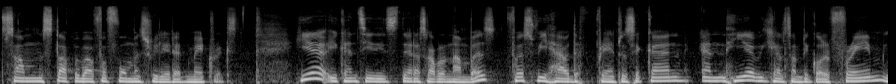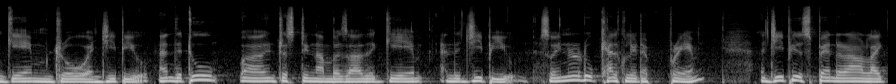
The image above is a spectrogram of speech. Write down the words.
some stuff about performance related metrics. Here you can see this there are several numbers. First we have the frames per second and here we have something called frame game draw and gpu and the two uh, interesting numbers are the game and the gpu so in order to calculate a frame a gpu spend around like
